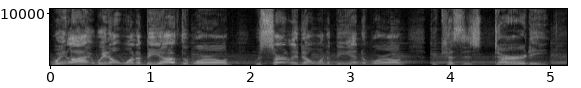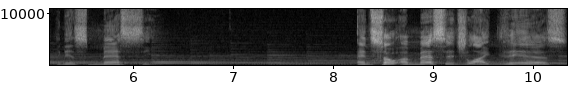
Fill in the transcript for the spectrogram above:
We like we don't want to be of the world. We certainly don't want to be in the world because it's dirty and it's messy. And so a message like this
